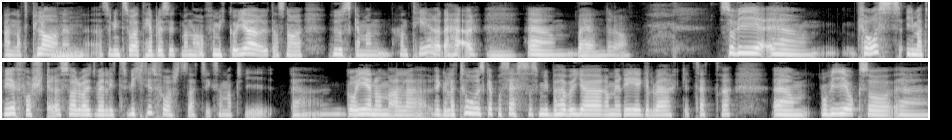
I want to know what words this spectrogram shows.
annat plan. Mm. Än, alltså det är inte så att helt plötsligt man har för mycket att göra utan snarare hur ska man hantera det här. Mm. Um, Vad händer då? Så vi, um, för oss, i och med att vi är forskare, så har det varit väldigt viktigt för oss att, liksom, att vi uh, går igenom alla regulatoriska processer som vi behöver göra med regelverk etc. Um, och vi är också uh,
